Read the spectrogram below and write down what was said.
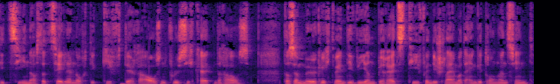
die ziehen aus der Zelle noch die Gifte raus und Flüssigkeiten raus. Das ermöglicht, wenn die Viren bereits tiefer in die Schleimhaut eingedrungen sind,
